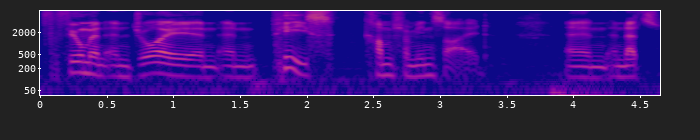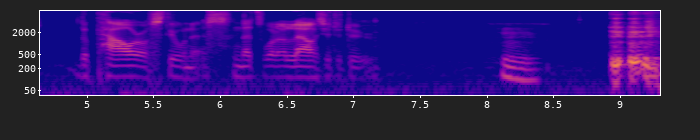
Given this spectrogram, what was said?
fulfillment and joy and, and peace comes from inside, and and that's the power of stillness, and that's what allows you to do. Hmm.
